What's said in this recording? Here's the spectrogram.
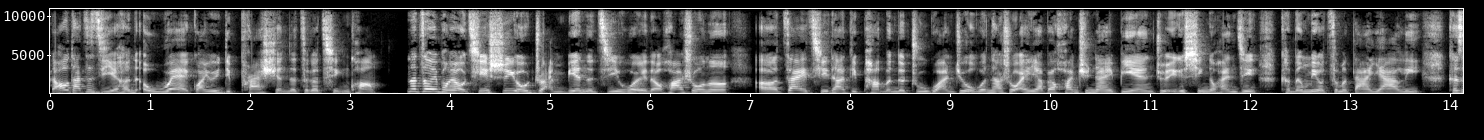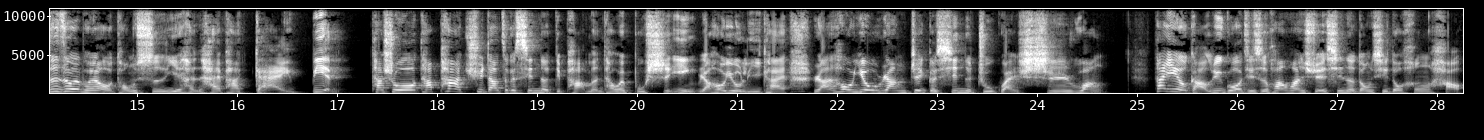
然后他自己也很 aware 关于 depression 的这个情况。那这位朋友其实有转变的机会的。话说呢，呃，在其他 department 的主管就有问他说：“哎，要不要换去那边？就一个新的环境，可能没有这么大压力。”可是这位朋友同时也很害怕改变。他说他怕去到这个新的 department，他会不适应，然后又离开，然后又让这个新的主管失望。他也有考虑过，其实换换学新的东西都很好，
